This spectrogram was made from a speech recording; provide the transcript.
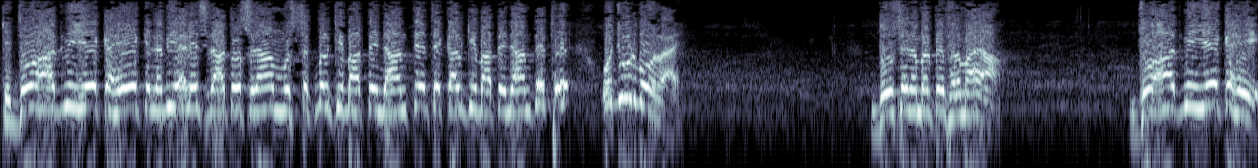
کہ جو آدمی یہ کہے کہ نبی علیہ السلاط والسلام مستقبل کی باتیں جانتے تھے، کل کی باتیں جانتے تھے، وہ جھوٹ بول رہا ہے۔ دوسرے نمبر پہ فرمایا جو آدمی یہ کہے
